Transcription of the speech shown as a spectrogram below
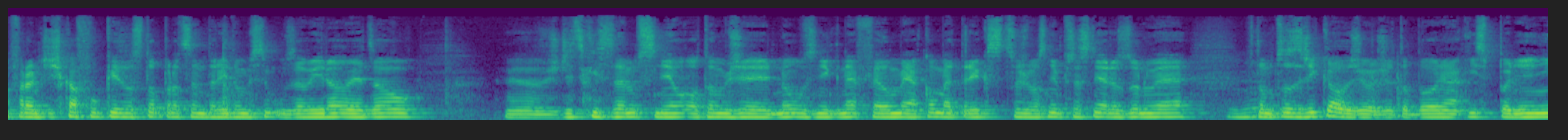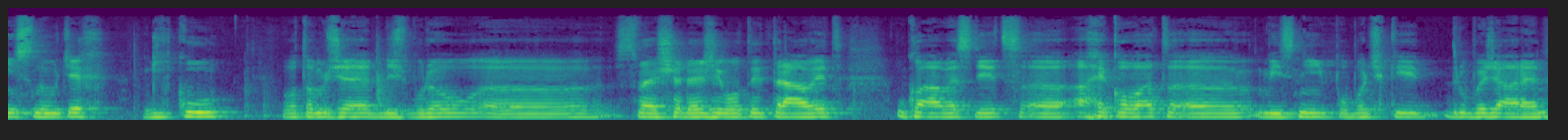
Františka Fuky za 100%, který to myslím uzavíral větou, Vždycky jsem snil o tom, že jednou vznikne film jako Matrix, což vlastně přesně rezonuje v tom, co jsi říkal, že, že to bylo nějaké splnění snů těch geeků o tom, že když budou uh, své šedé životy trávit u klávesnic uh, a hackovat uh, místní pobočky drubežáren,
